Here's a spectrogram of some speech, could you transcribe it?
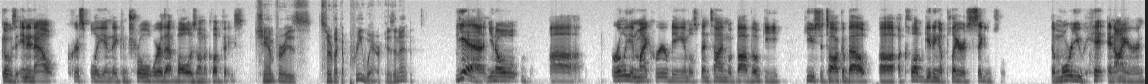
goes in and out crisply and they control where that ball is on the club face chamfer is sort of like a pre-wear isn't it yeah you know uh, early in my career being able to spend time with bob Vokey, he used to talk about uh, a club getting a player's signature. The more you hit an iron,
